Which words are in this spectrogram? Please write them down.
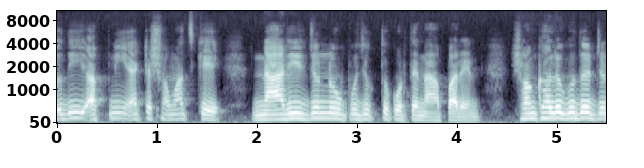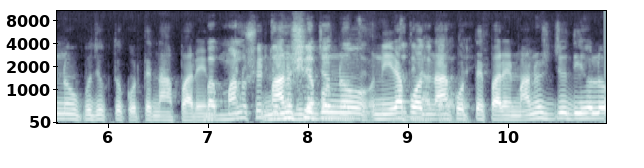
যদি আপনি একটা সমাজকে নারীর জন্য উপযুক্ত করতে না পারেন সংখ্যালঘুদের জন্য উপযুক্ত করতে না পারেন মানুষের জন্য মানুষের নিরাপদ জন্য নিরাপদ না। করতে পারেন মানুষ যদি হলো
